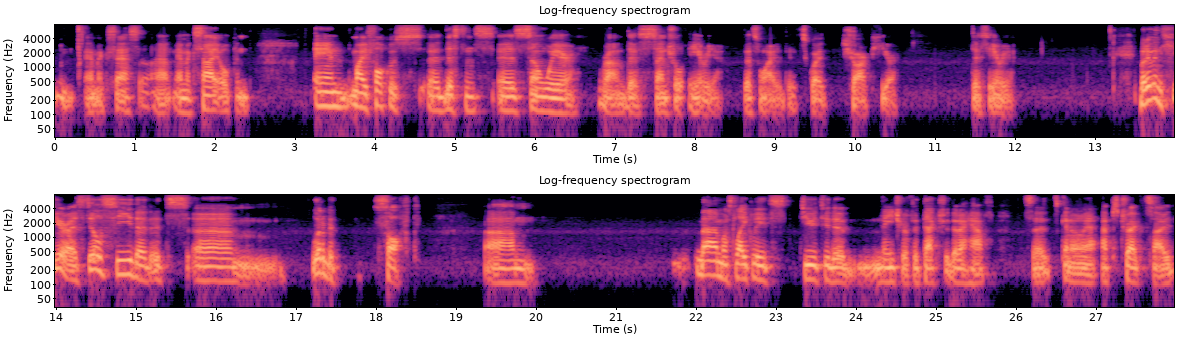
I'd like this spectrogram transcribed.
MXS, uh, MXI opened. And my focus uh, distance is somewhere around this central area. That's why it's quite sharp here, this area. But even here, I still see that it's um, a little bit soft. Um, most likely it's due to the nature of the texture that I have. So it's kind of an abstract side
